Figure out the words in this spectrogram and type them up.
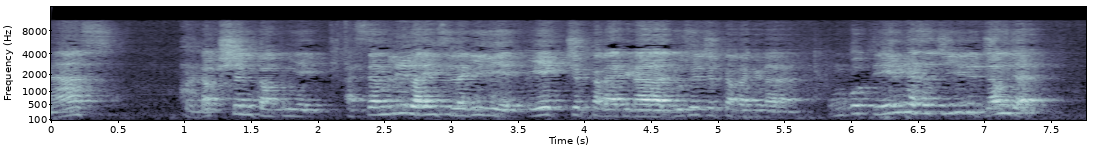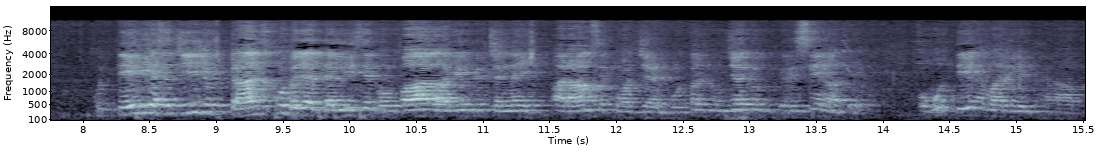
mass production company एक असेंबली लाइन से लगी हुई है एक चिप का पैकेट आ रहा है दूसरे चिप का पैकेट आ रहा है उनको तेल ही ऐसा चाहिए जो जम जाए। कोई तेल ही ऐसा चाहिए जो ट्रांसपोर्ट हो जाए दिल्ली से भोपाल आगे फिर चेन्नई आराम से पहुँच जाए बोतल टूट जाए तो रिसे ना थे। और वो तेल हमारे लिए खराब.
